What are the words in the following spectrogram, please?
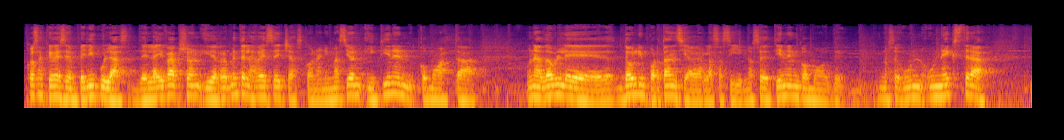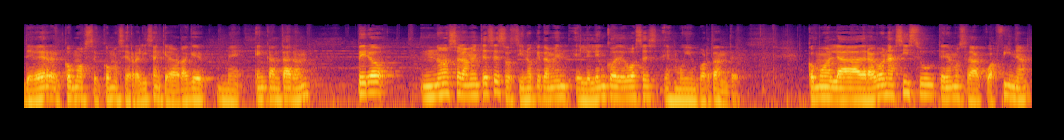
Cosas que ves en películas de live action y de repente las ves hechas con animación y tienen como hasta una doble, doble importancia verlas así. No sé, tienen como no sé, un, un extra de ver cómo se, cómo se realizan que la verdad que me encantaron. Pero no solamente es eso, sino que también el elenco de voces es muy importante. Como la dragona Sisu, tenemos a Aquafina,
